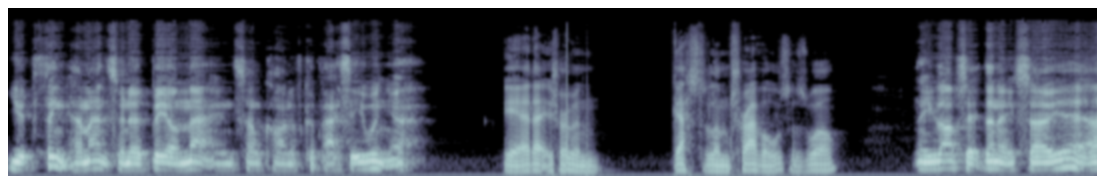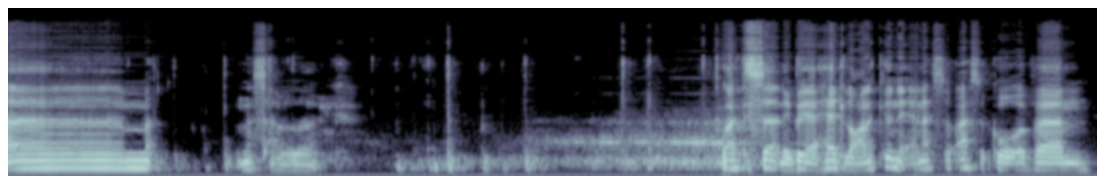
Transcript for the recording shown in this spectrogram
you'd think Hermansson would be on that in some kind of capacity, wouldn't you? Yeah, that is true. And Gastelum travels as well. He loves it, doesn't he? So yeah, um, let's have a look. That could certainly be a headliner, couldn't it? And that's that's a sort of um,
